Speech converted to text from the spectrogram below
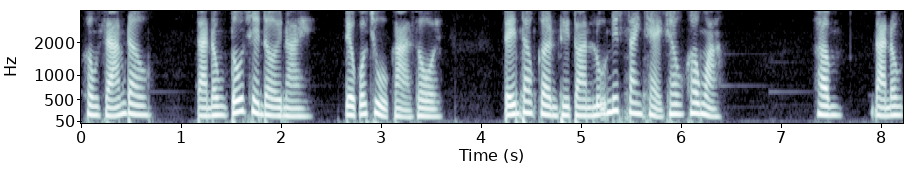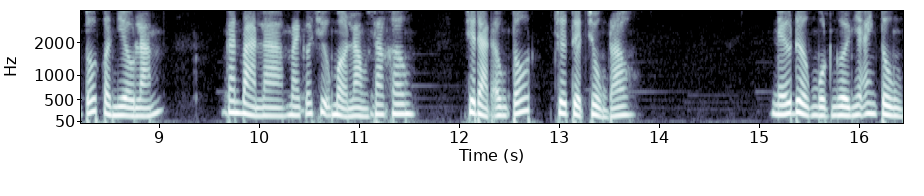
Không dám đâu. Đàn ông tốt trên đời này đều có chủ cả rồi. Đến tao cần thì toàn lũ nít xanh trẻ trâu không à? Hâm, đàn ông tốt còn nhiều lắm. Căn bản là mày có chịu mở lòng ra không? Chưa đàn ông tốt, chưa tuyệt chủng đâu. Nếu được một người như anh Tùng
